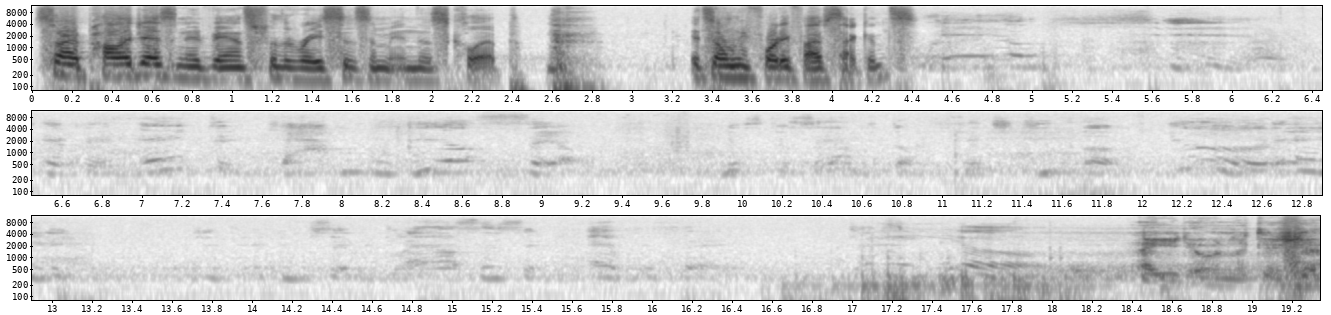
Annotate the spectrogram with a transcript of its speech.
So I apologize in advance for the racism in this clip. it's only 45 seconds. How you doing, Letitia?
